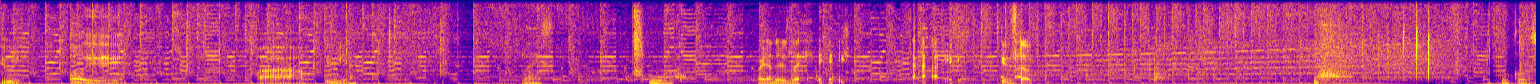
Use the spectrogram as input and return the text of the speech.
Beauty. Oh. Wow. Beauty, yeah? Nice. Ooh. Right under his leg. Good stuff. So close.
